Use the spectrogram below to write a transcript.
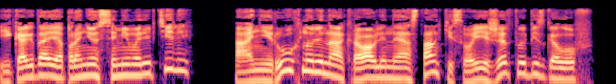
И когда я пронесся мимо рептилий, они рухнули на окровавленные останки своей жертвы без голов.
